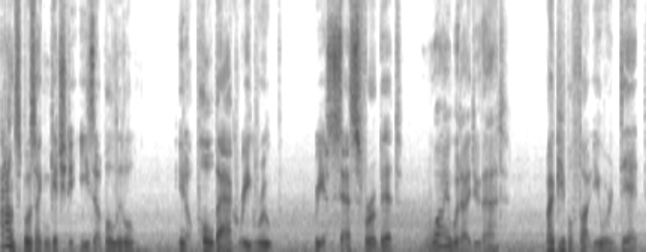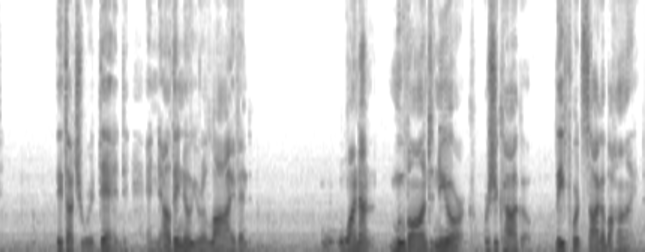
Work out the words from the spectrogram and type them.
I don't suppose I can get you to ease up a little? You know, pull back, regroup, reassess for a bit? Why would I do that? My people thought you were dead. They thought you were dead, and now they know you're alive, and why not move on to New York or Chicago? Leave Port Saga behind.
